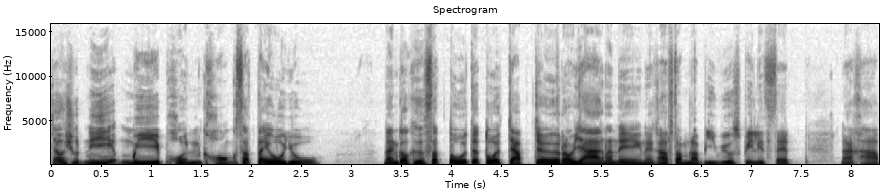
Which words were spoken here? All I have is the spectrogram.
เจ้าชุดนี้มีผลของสเตลอยู่ นั่นก็คือศัตรูจะตรวจจับเจอเรายากนั่นเองนะครับสำหรับ Evil Spirit Set นะครับ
